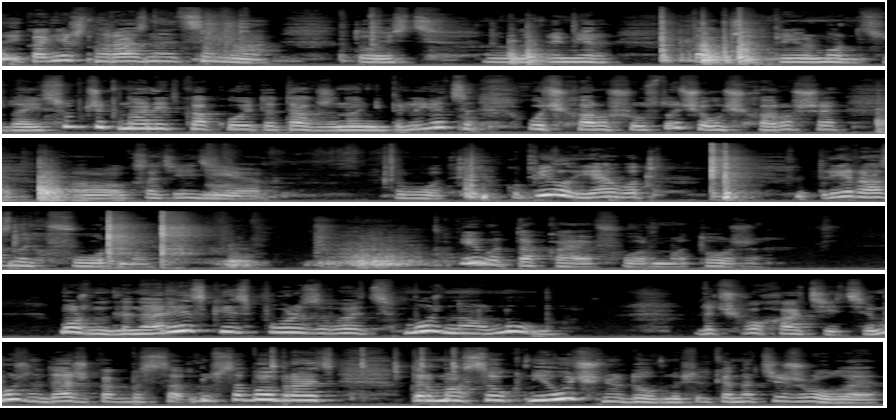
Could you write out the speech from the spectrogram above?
и, конечно, разная цена. То есть, э, например, также, например, можно сюда и супчик налить какой-то, также но не перельется. Очень хорошая устойчивая, очень хорошая, э, кстати, идея. Вот. Купила я вот три разных формы. И вот такая форма тоже. Можно для нарезки использовать, можно, ну, для чего хотите. Можно даже как бы ну, с собой брать термосок не очень удобно, все-таки она тяжелая.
